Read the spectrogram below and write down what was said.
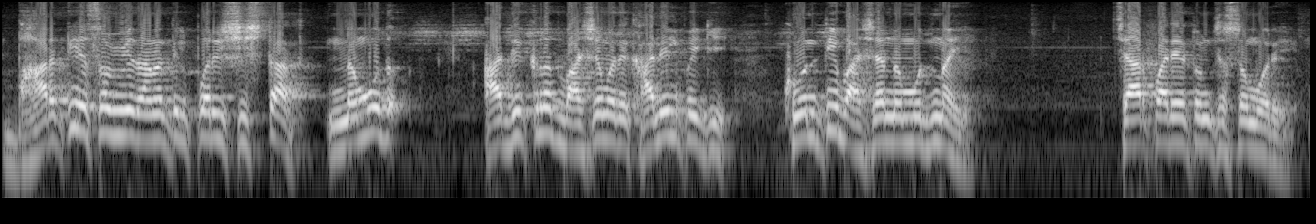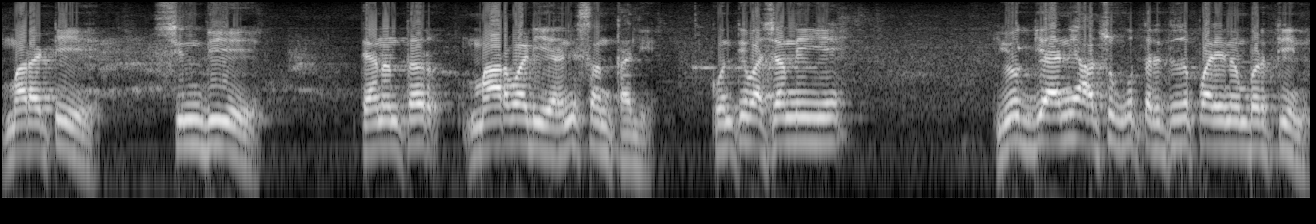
भारतीय संविधानातील परिशिष्टात नमूद अधिकृत भाषेमध्ये खालीलपैकी कोणती भाषा नमूद नाही? चार पर्याय तुमच्यासमोर आहे. मराठी सिंधी आहे त्यानंतर मारवाडी आणि संथाली. कोणती भाषा नाही आहे योग्य आणि अचूक उत्तर आहे. त्याचं पर्याय नंबर तीन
